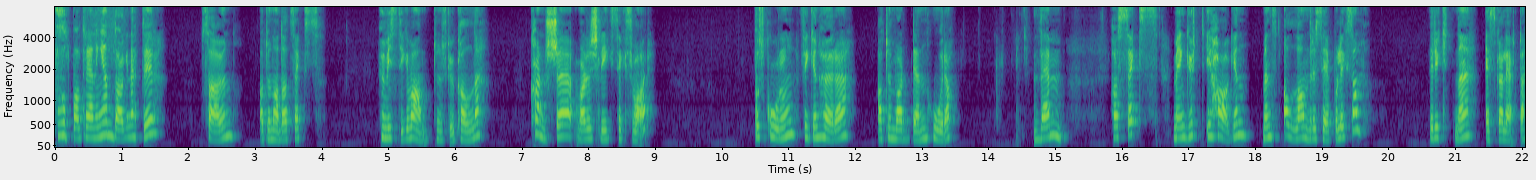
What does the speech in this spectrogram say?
På fotballtreningen dagen etter sa hun at hun hadde hatt sex. Hun visste ikke hva annet hun skulle kalle det. Kanskje var det slik sex var? På skolen fikk hun høre at hun var den hora. Hvem Ha sex med en gutt i hagen mens alle andre ser på, liksom? Ryktene eskalerte.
